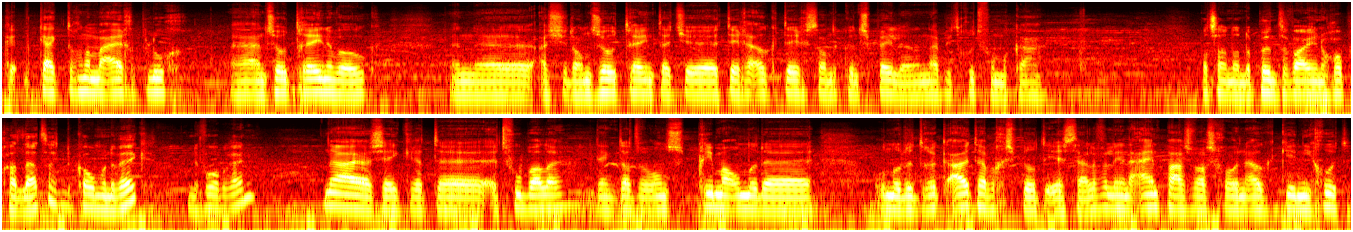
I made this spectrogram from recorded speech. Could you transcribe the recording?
kijk ik toch naar mijn eigen ploeg. Uh, en zo trainen we ook. En als je dan zo traint dat je tegen elke tegenstander kunt spelen, dan heb je het goed voor elkaar. Wat zijn dan de punten waar je nog op gaat letten de komende week in de voorbereiding? Nou ja, zeker het, uh, het voetballen. Ik denk dat we ons prima onder de, onder de druk uit hebben gespeeld de eerste helft. Alleen de eindpaas was gewoon elke keer niet goed.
